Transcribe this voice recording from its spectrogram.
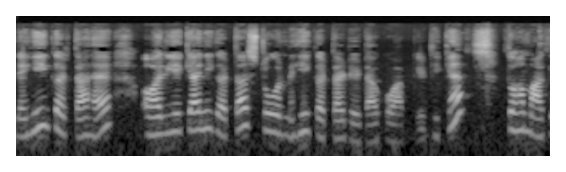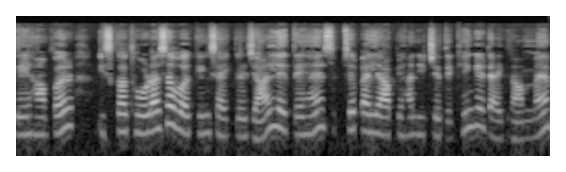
नहीं करता है और ये क्या नहीं करता? स्टोर नहीं करता डेटा को आपके, ठीक है? तो हम आगे यहाँ पर इसका थोड़ा सा वर्किंग साइकिल जान लेते हैं। सबसे पहले आप यहाँ नीचे देखेंगे डायग्राम में।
